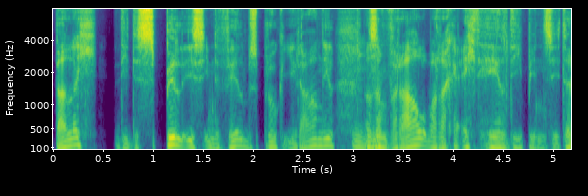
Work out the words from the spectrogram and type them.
Belg die de spil is in de veelbesproken Iran-deal, dat is een verhaal waar dat je echt heel diep in zit. Hè?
